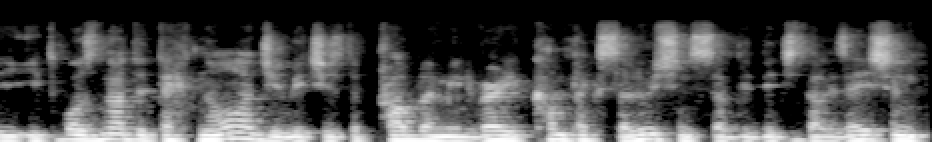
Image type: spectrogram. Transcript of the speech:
it was not the technology which is the problem in very complex solutions of the digitalization.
